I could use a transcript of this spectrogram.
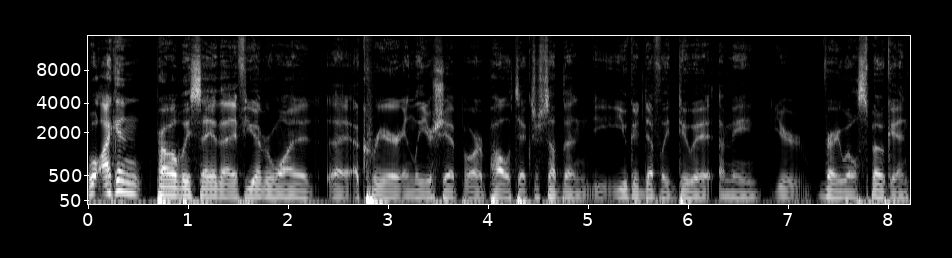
Well, I can probably say that if you ever wanted a, career in leadership or politics or something, you could definitely do it. I mean, you're very well spoken,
